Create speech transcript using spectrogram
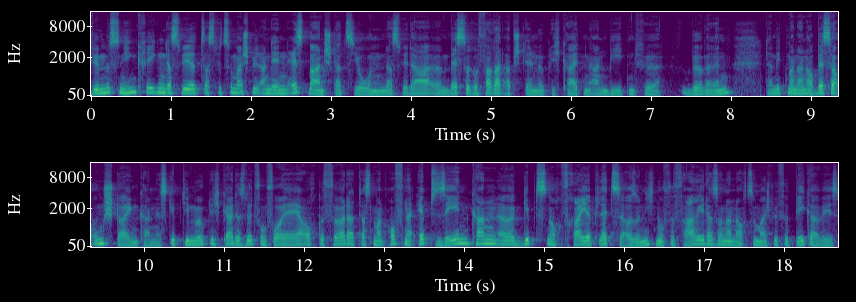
wir müssen hinkriegen, dass wir, dass wir zum Beispiel an den S-Bahn-Stationen, dass wir da äh, bessere Fahrradabstellmöglichkeiten anbieten für Bürgerinnen, damit man dann auch besser umsteigen kann. Es gibt die Möglichkeit, das wird vom VR auch gefördert, dass man auf einer App sehen kann, äh, gibt es noch freie Plätze. Also nicht nur für Fahrräder, sondern auch zum Beispiel für PKWs.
